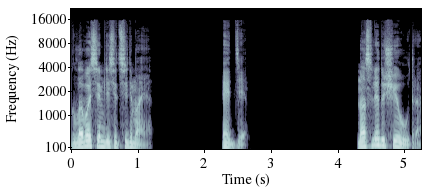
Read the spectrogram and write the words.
Глава 77. Эдди. На следующее утро.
